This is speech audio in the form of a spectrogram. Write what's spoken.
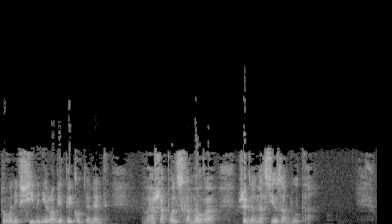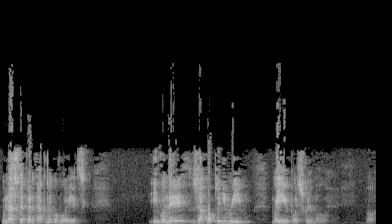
то вони всі мені роблять той комплімент. Ваша польська мова вже для нас є забута. У нас тепер так не говорять. І вони захоплені моєю, моєю польською мовою.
